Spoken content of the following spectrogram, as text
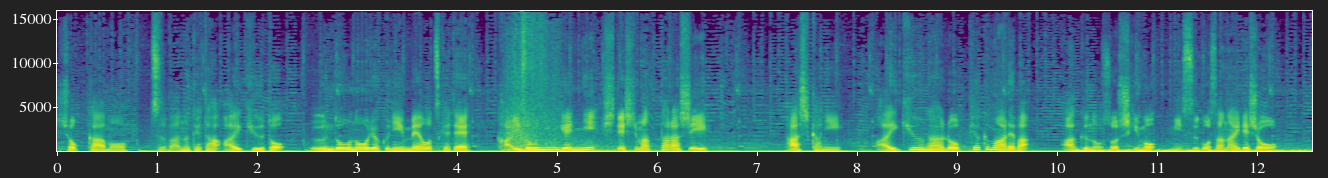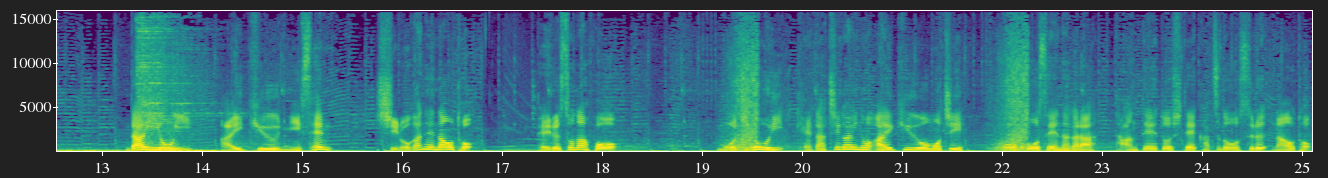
ショッカーもずば抜けた IQ と運動能力に目をつけて改造人間にしてしまったらしい。確かに IQ が600もあれば悪の組織も見過ごさないでしょう。第4位 IQ2000 白金直人。ペルソナ4文字通り桁違いの IQ を持ち高校生ながら探偵として活動する直人。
